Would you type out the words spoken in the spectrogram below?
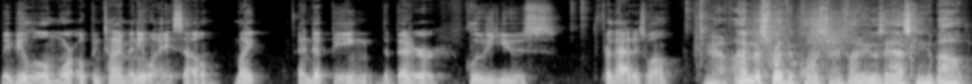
maybe a little more open time anyway. So might end up being the better glue to use for that as well. yeah. I misread the question. I thought he was asking about.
